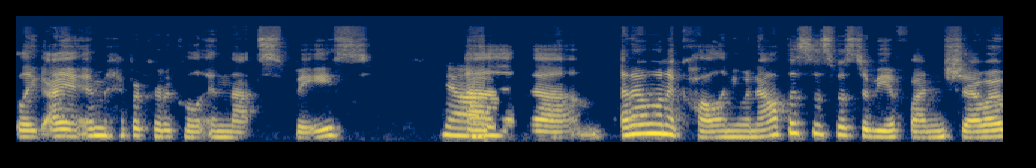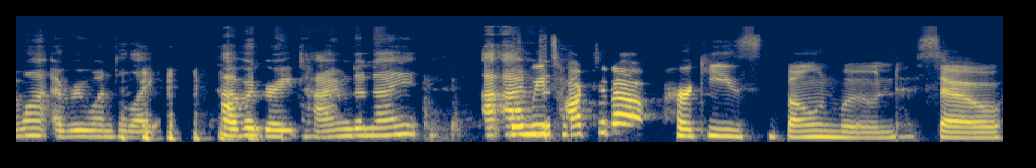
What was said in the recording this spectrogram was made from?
Like I am hypocritical in that space." yeah And um, I don't want to call anyone out. This is supposed to be a fun show. I want everyone to like have a great time tonight. I, well we just, talked about Perky's bone wound so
